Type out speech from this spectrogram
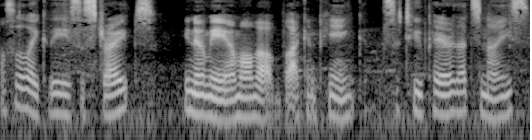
Also like these, the stripes. You know me, I'm all about black and pink. It's a two pair, that's nice.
